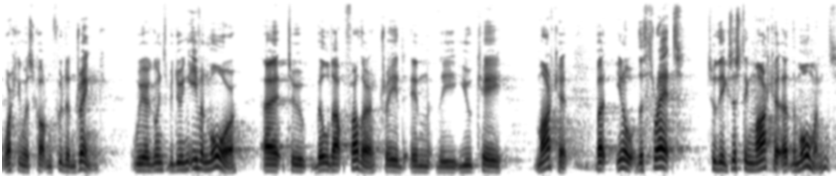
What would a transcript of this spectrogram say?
working with Scotland Food and Drink, we are going to be doing even more uh, to build up further trade in the UK market. But, you know, the threat to the existing market at the moment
